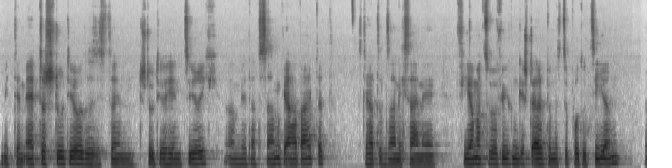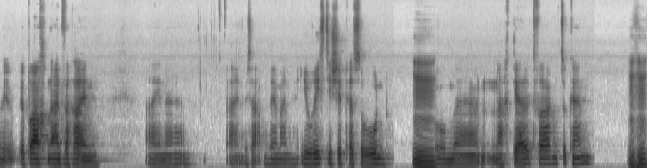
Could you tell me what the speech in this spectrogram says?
mit dem Ethos Studio, das ist ein Studio hier in Zürich, haben wir da zusammengearbeitet. Der hat uns eigentlich seine Firma zur Verfügung gestellt, um es zu produzieren. Wir, wir brauchten einfach ein, eine, ein, wie sagt man, eine juristische Person, Mhm. um äh, nach Geld fragen zu können. Mhm.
